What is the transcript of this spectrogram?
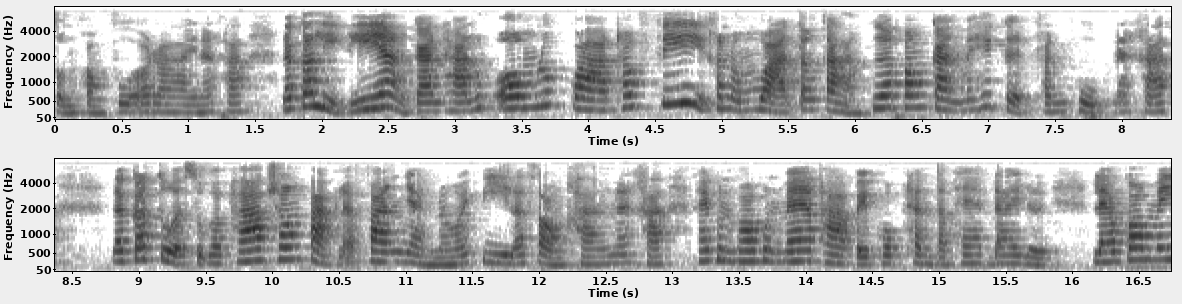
สมของฟลูออไรด์นะคะ แล้วก็หลีกเลี่ยง การทานลูกอม ลูกกวาด ทอฟฟี่ ขนมหวานต่างๆ เพื่อป้องกันไม่ให้เกิดฟันผุนะคะ แล้วก็ตรวจสุขภาพช่องปากและฟันอย่างน้อยปีละสองครั้งนะคะ ให้คุณพ่อคุณแม่พาไปพบทันตแพทย์ได้เลย แล้วก็ไม่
